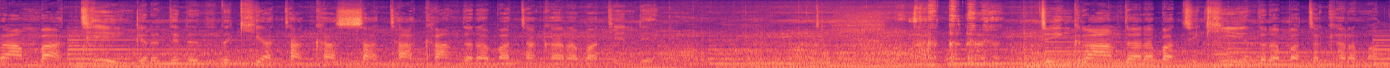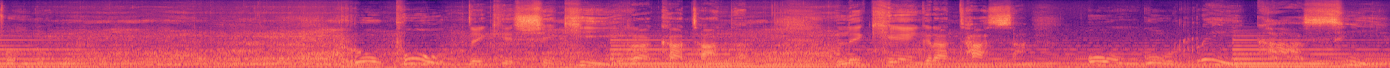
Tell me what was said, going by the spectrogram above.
Ramba tingere dedi ki atakasata kandara batakara batindi. Dingrandara batikindara batakara matundu. Rupu deki şeki rakatanda. Lekengra tasa. Ungurikasi. Ungurikasi.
